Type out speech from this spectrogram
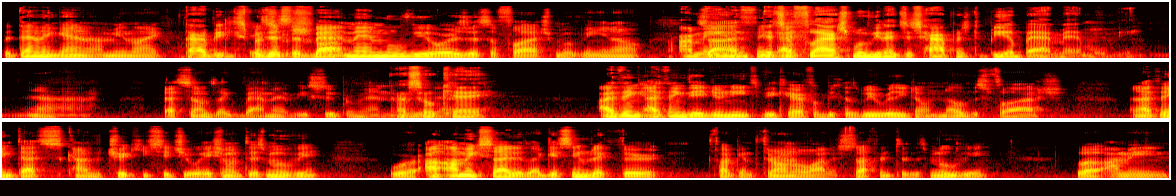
But then again, I mean, like, That'd be is this a fuck. Batman movie or is this a Flash movie? You know? I mean, So I think- it's a I- Flash movie that just happens to be a Batman movie. Nah, that sounds like Batman v Superman. That's then. okay. I think I think they do need to be careful because we really don't know this Flash, and I think that's kind of a tricky situation with this movie. Where I, I'm excited, like it seems like they're fucking throwing a lot of stuff into this movie, but I mean,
